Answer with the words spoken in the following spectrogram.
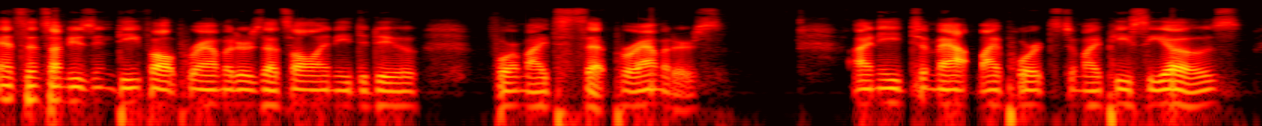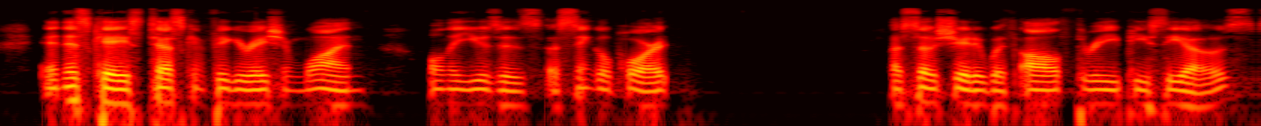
And since I'm using default parameters, that's all I need to do for my set parameters. I need to map my ports to my PCOs. In this case, test configuration 1 only uses a single port associated with all three PCOs.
